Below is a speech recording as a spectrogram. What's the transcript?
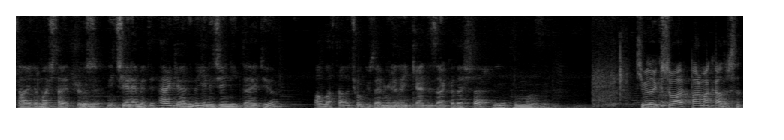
Tahir'le maçlar yapıyoruz. Hiç yenemedi. Her geldiğinde yeneceğini iddia ediyor. Allah'tan da çok güzel bir güne denk geldiniz arkadaşlar. Yapılmaz. Kimin uykusu var? Parmak kaldırsın.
